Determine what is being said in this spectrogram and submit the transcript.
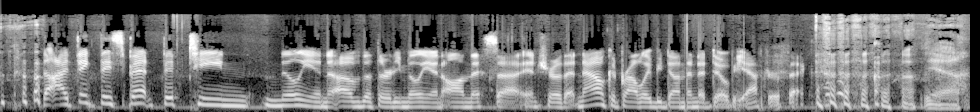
I think they spent 15 million of the 30 million on this uh, intro that now could probably be done in Adobe After Effects. Yeah.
